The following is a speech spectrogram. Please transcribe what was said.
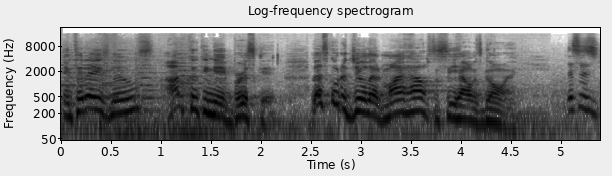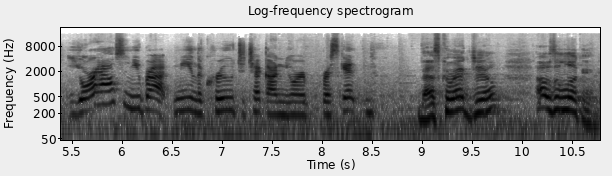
In today's news, I'm cooking a brisket. Let's go to Jill at my house to see how it's going. This is your house and you brought me and the crew to check on your brisket? That's correct, Jill. How's it looking?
